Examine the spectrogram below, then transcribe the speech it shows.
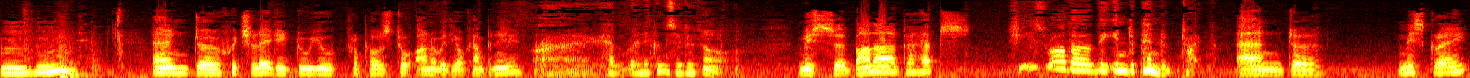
Mm-hmm. And uh, which lady do you propose to honor with your company? I hadn't really considered. Oh. Miss uh, Barnard, perhaps? She's rather the independent type. And uh, Miss Grey?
